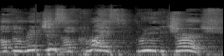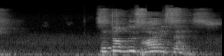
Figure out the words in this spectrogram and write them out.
of the riches of Christ through the church. So don't lose heart, he says.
